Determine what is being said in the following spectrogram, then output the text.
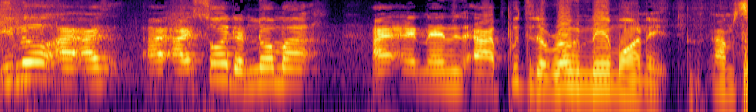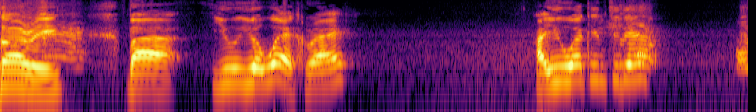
You know, I, I, I, I saw the number I, and then I put the wrong name on it. I'm sorry. But you, you work, right? Are you working today? Uh,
